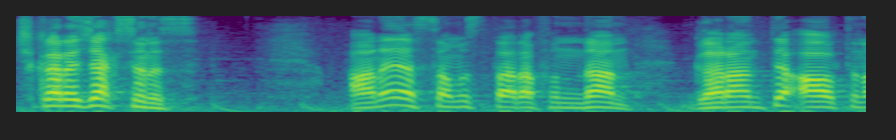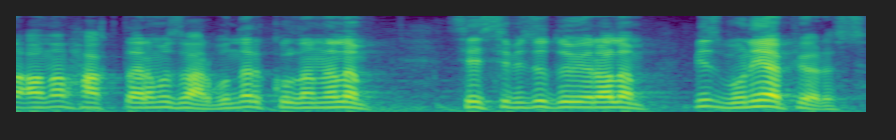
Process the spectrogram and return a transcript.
çıkaracaksınız. Anayasamız tarafından garanti altına alınan haklarımız var. Bunları kullanalım. Sesimizi duyuralım. Biz bunu yapıyoruz.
